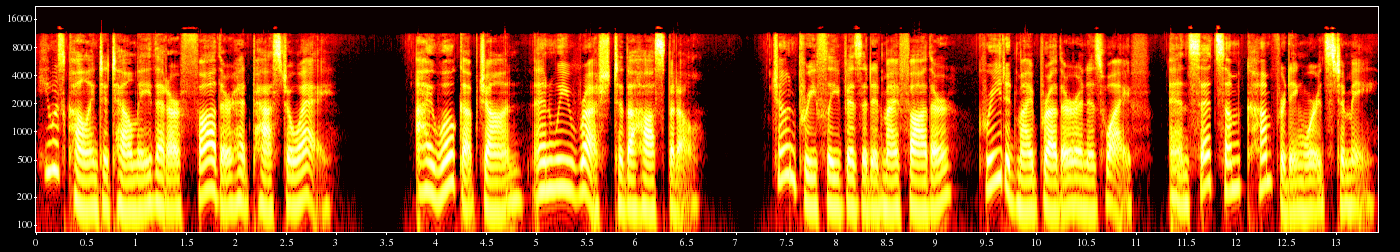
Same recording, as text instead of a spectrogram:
He was calling to tell me that our father had passed away. I woke up John and we rushed to the hospital. John briefly visited my father, greeted my brother and his wife, and said some comforting words to me.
